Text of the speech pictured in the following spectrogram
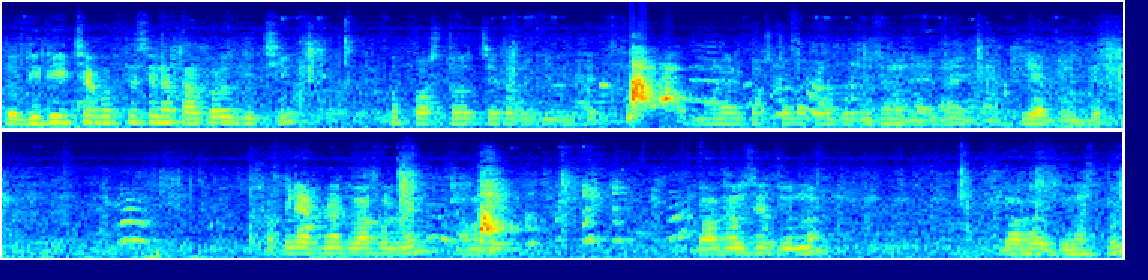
তো দিতে ইচ্ছা করতেছে না, তারপরেও দিচ্ছি। খুব কষ্ট হচ্ছে তাদেরকে দিতে। মনের কষ্টটা কাউকে বোঝানো যায় না, এটা কি আর বলবে? সকলে আপনারা দোয়া করবেন আমাদের ডগ হাউসের জন্য। Dog house Dinajpur.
